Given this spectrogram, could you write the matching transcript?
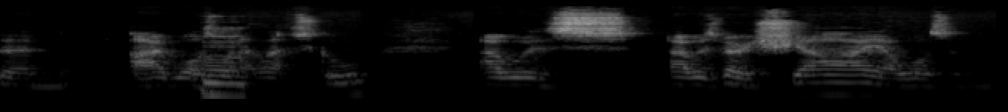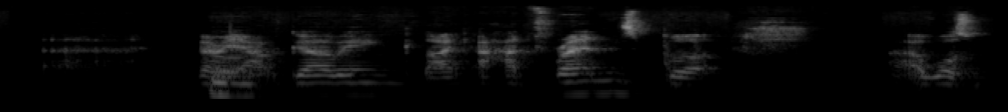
than I was mm. when I left school. I was I was very shy. I wasn't uh, very mm. outgoing. Like I had friends, but I wasn't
